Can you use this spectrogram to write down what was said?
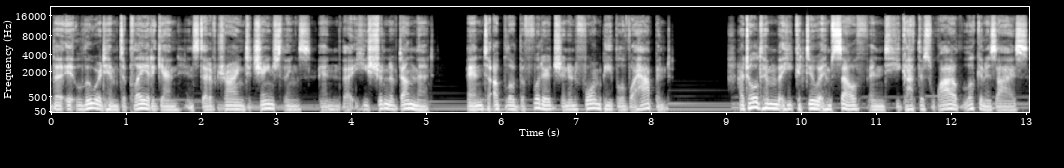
That it lured him to play it again instead of trying to change things, and that he shouldn't have done that and to upload the footage and inform people of what happened. I told him that he could do it himself, and he got this wild look in his eyes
